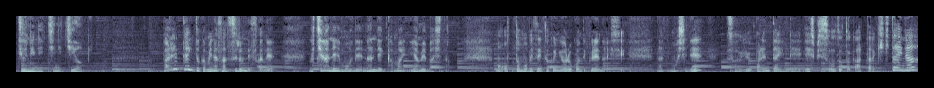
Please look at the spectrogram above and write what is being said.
12日日曜日。バレンタインとか皆さんするんですかね？うちはねもうね何年か前にやめましたもう夫も別に特に喜んでくれないしなんでもしねそういうバレンタインデーエピソードとかあったら聞きたいな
